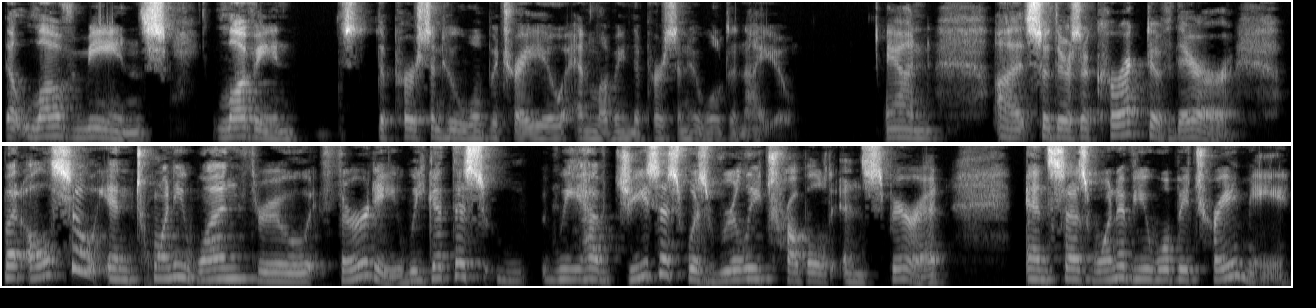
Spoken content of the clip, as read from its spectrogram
That love means loving the person who will betray you and loving the person who will deny you. And uh, so there's a corrective there. But also in 21 through 30, we get this, we have Jesus was really troubled in spirit and says, One of you will betray me.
